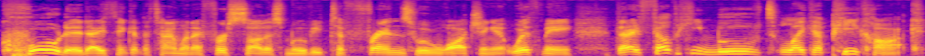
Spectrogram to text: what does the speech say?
quoted, I think at the time when I first saw this movie, to friends who were watching it with me, that I felt he moved like a peacock.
